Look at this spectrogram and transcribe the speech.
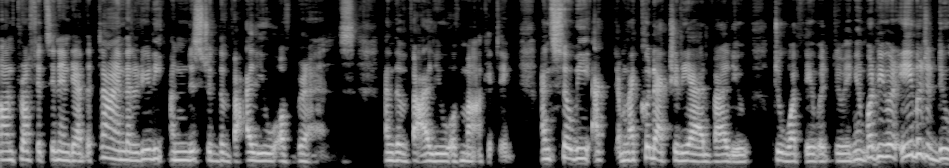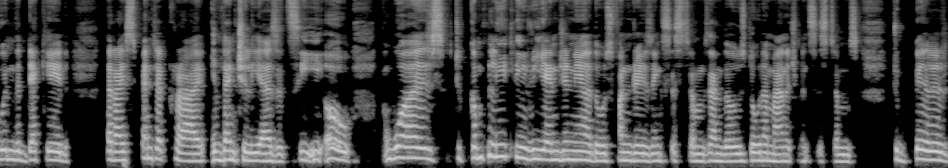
nonprofits in India at the time that really understood the value of brands and the value of marketing. And so we, I mean, I could actually add value to what they were doing. And what we were able to do in the decade that I spent at CRY, eventually as its CEO, was to completely re-engineer those fundraising systems and those donor management systems to build,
